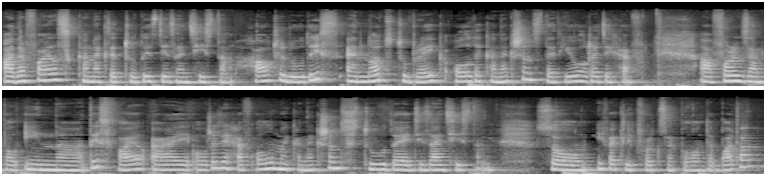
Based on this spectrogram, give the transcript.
other files connected to this design system. How to do this and not to break all the connections that you already have. Uh, for example, in uh, this file, I already have all my connections to the design system. So if I click, for example, on the button,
